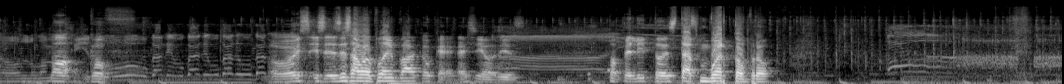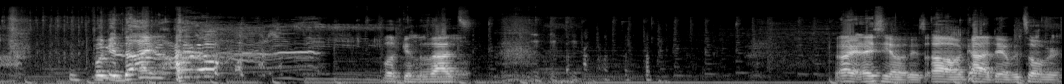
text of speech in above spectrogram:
Oh, look at Oh, my feet. go Oh, Bukake. Oh, is, is, is this how we're playing back? Okay, I see how it is. Papelito, estás muerto, bro. Fucking die! Fucking rats. Alright, I see how it is. Oh, god damn, it's over.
